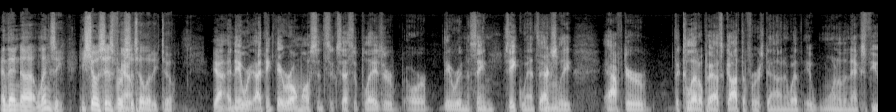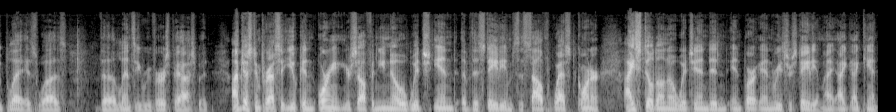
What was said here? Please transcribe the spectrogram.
And then uh, Lindsey, he shows his versatility too. Yeah, and they were. I think they were almost in successive plays, or or they were in the same sequence Mm-hmm. actually. After the Colletto pass got the first down, and with it, one of the next few plays was the Lindsey reverse pass. But I'm just impressed that you can orient yourself and you know which end of the stadium's the southwest corner. I still don't know which end in in part in Reser Stadium. I, I I can't.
